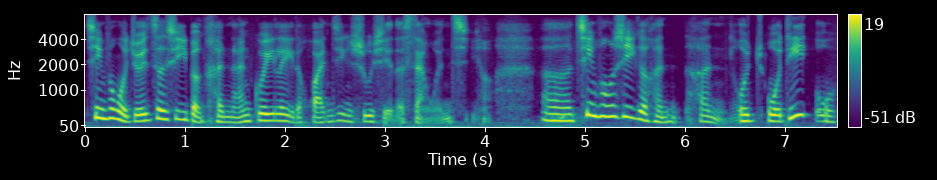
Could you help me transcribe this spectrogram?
庆峰，我觉得这是一本很难归类的环境书写的散文集哈。呃，庆峰是一个很很，我我第一我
